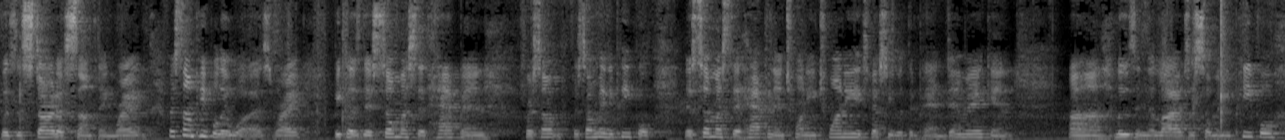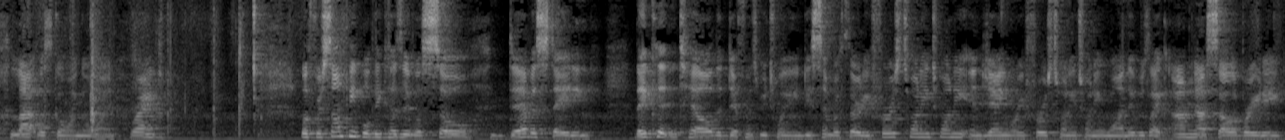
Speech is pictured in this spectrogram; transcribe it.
was the start of something, right? For some people, it was, right? Because there's so much that happened for some for so many people there's so much that happened in 2020 especially with the pandemic and uh, losing the lives of so many people a lot was going on right but for some people because it was so devastating they couldn't tell the difference between December 31st, 2020 and January 1st, 2021. It was like, I'm not celebrating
